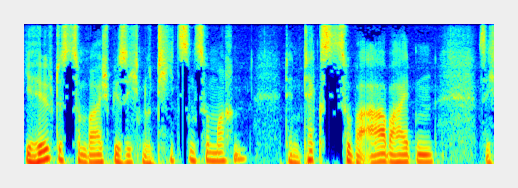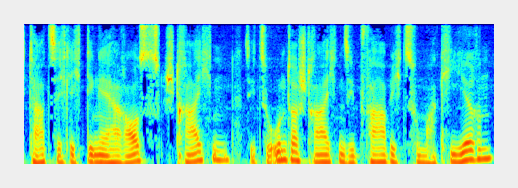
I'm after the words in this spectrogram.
Hier hilft es zum Beispiel, sich Notizen zu machen, den Text zu bearbeiten, sich tatsächlich Dinge herausstreichen, sie zu unterstreichen, sie farbig zu markieren.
